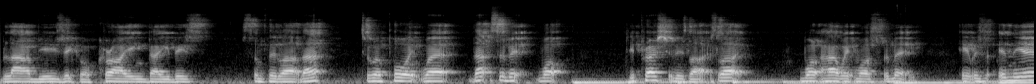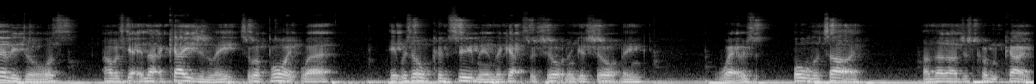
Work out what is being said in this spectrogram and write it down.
loud music or crying babies, something like that, to a point where that's a bit what depression is like. It's like what how it was for me. It was in the early doors. I was getting that occasionally to a point where it was all consuming and the gaps were shortening and shortening, where it was all the time, and then I just couldn't cope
